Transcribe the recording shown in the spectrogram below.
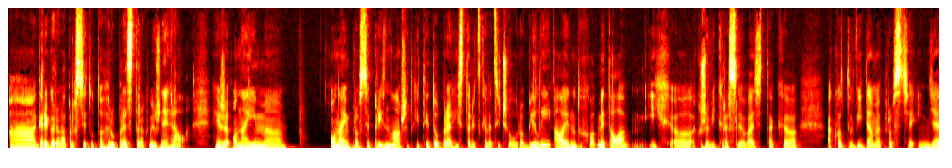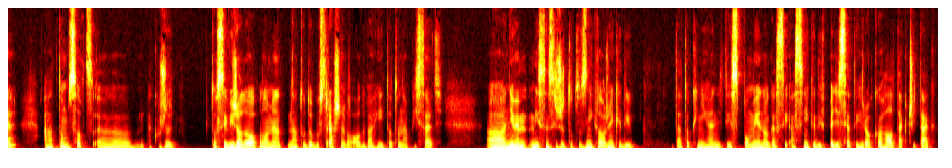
A Gregorova proste túto hru pred 100 rokmi už nehrala. Hej, že ona im, ona im proste priznala všetky tie dobré historické veci, čo urobili, ale jednoducho odmietala ich uh, akože vykresľovať, tak uh, ako to vydáme proste inde. A tom sa, uh, akože to si vyžadovalo podľa mňa na, na tú dobu strašne veľa odvahy toto napísať. Uh, neviem, myslím si, že toto vznikalo už niekedy táto kniha, tie spomienok asi, asi niekedy v 50 rokoch, ale tak či tak.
